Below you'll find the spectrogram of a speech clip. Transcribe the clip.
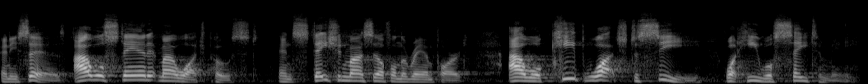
And he says, I will stand at my watchpost and station myself on the rampart. I will keep watch to see what he will say to me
